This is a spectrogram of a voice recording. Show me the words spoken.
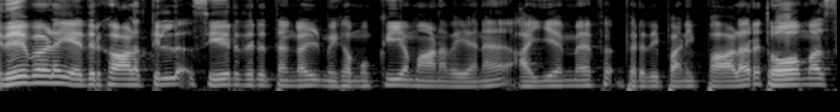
இதேவேளை எதிர்காலத்தில் சீர்திருத்தங்கள் மிக முக்கியமானவை என ஐஎம்எஃப் பிரதிபணிப்பாளர் தோமஸ்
